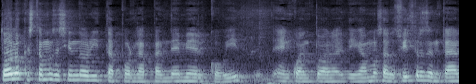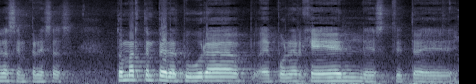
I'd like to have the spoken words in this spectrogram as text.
Todo lo que estamos haciendo ahorita por la pandemia del COVID, en cuanto a, digamos, a los filtros de entrada a las empresas, tomar temperatura, eh, poner gel, este,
